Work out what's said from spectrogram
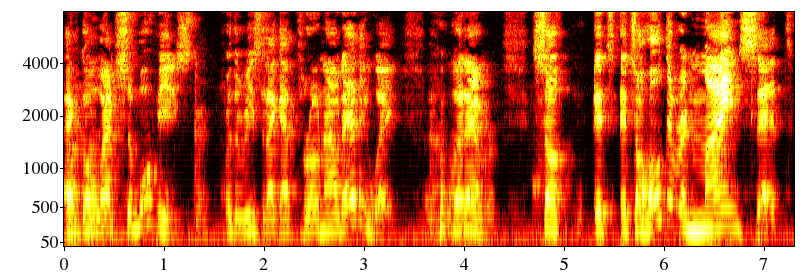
and go watch some movies." For the reason I got thrown out anyway, whatever. So it's it's a whole different mindset.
